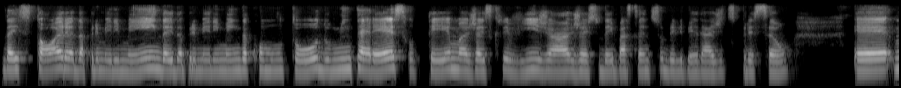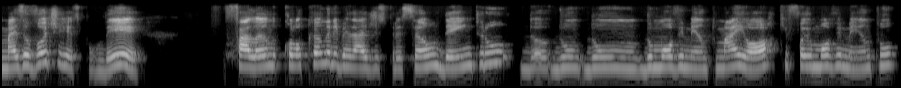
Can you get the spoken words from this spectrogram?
da história da primeira emenda e da primeira emenda como um todo. Me interessa o tema, já escrevi, já, já estudei bastante sobre liberdade de expressão. É, mas eu vou te responder falando, colocando a liberdade de expressão dentro do, do, do, do movimento maior, que foi o movimento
